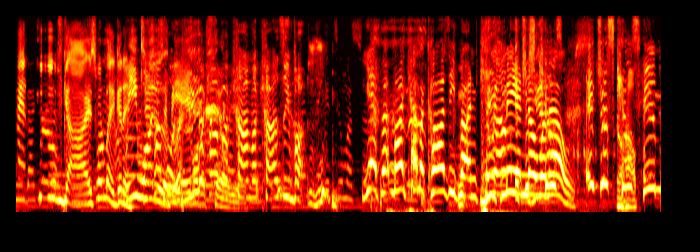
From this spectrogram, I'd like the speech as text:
can't move, guys. What am I gonna do? We do? want to be able to You have a kamikaze button. yeah, but my kamikaze button kills have- me and just no one else. It just kills him.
